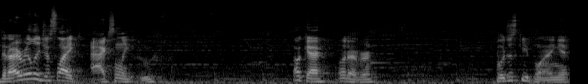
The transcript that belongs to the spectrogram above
Did I really just like accidentally oof? Okay, whatever. We'll just keep playing it.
